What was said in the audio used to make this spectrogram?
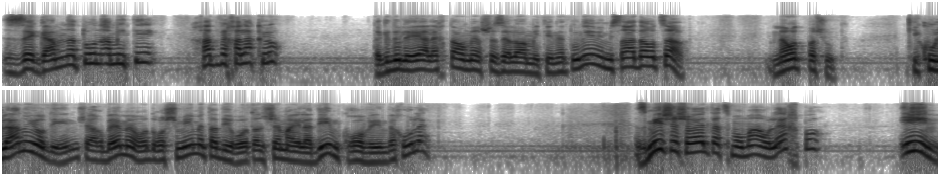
זה גם נתון אמיתי? חד וחלק לא. תגידו לי, אייל, איך אתה אומר שזה לא אמיתי? נתונים ממשרד האוצר. מאוד פשוט. כי כולנו יודעים שהרבה מאוד רושמים את הדירות על שם הילדים, קרובים וכולי. אז מי ששואל את עצמו מה הולך פה, אם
